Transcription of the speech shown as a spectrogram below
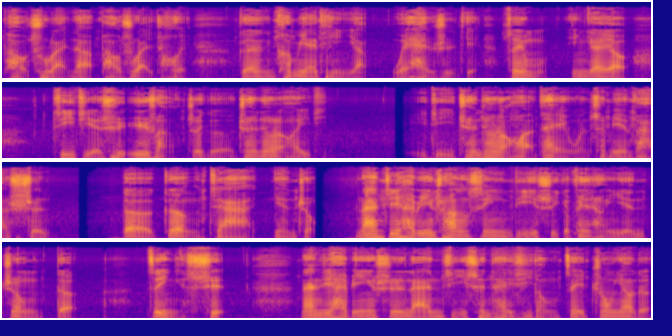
跑出来，那跑出来就会跟科米埃汀一样危害世界，所以我们应该要积极的去预防这个全球暖化议题，以及全球暖化在我们身边发生的更加严重。南极海冰创新敌是一个非常严重的警讯。南极海冰是南极生态系统最重要的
